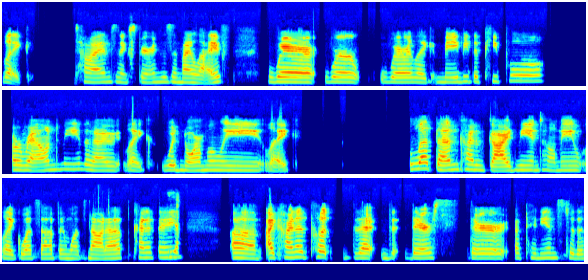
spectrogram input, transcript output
like times and experiences in my life where were where like maybe the people around me that I like would normally like let them kind of guide me and tell me like what's up and what's not up kind of Yeah. thing. Um, I kind of put that th- their their opinions to the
